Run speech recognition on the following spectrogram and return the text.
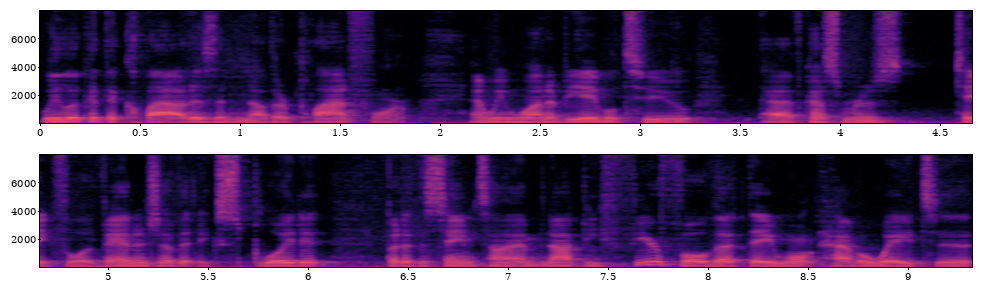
we look at the cloud as another platform and we want to be able to have customers take full advantage of it, exploit it, but at the same time, not be fearful that they won't have a way to,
